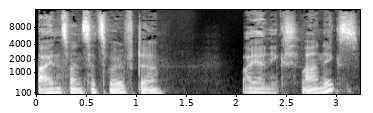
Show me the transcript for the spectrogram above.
21.12. War ja nix. war nix.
